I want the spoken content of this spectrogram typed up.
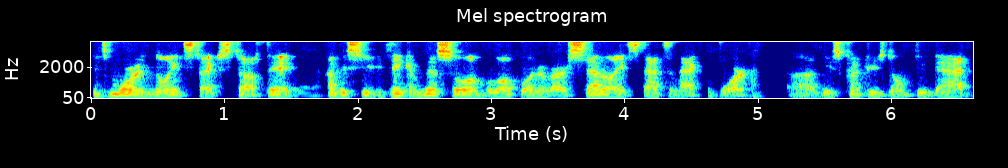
it's more annoyance type stuff that obviously if you take a missile and blow up one of our satellites, that's an act of war. Uh, these countries don't do that.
